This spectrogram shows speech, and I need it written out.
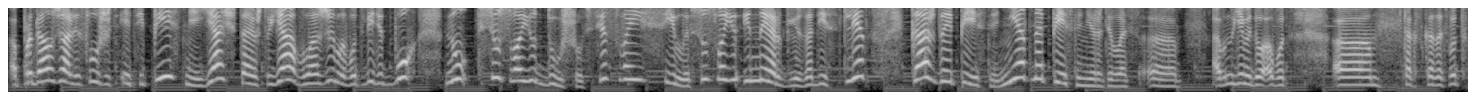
а, продолжали слушать эти песни, я считаю, что я вложила, вот видит Бог, ну, всю свою душу, все свои силы, всю свою энергию за 10 лет. Каждая песня, ни одна песня не родилась, э, а, ну, я имею в виду, а, вот, э, как сказать, вот,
